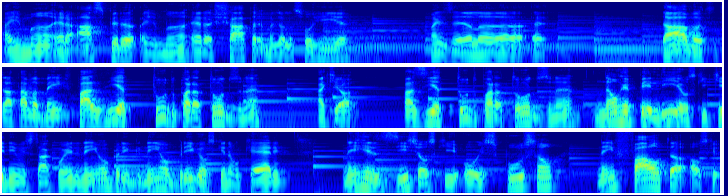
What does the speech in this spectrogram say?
A irmã era áspera, a irmã era chata, mas ela sorria. Mas ela é, dava, se tratava bem, fazia tudo para todos, né? Aqui, ó. Fazia tudo para todos, né? Não repelia os que queriam estar com ele, nem obriga, nem obriga os que não querem, nem resiste aos que o expulsam, nem falta aos que.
